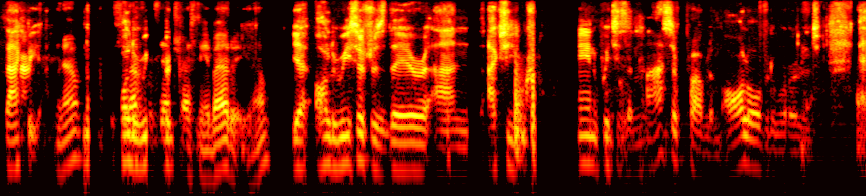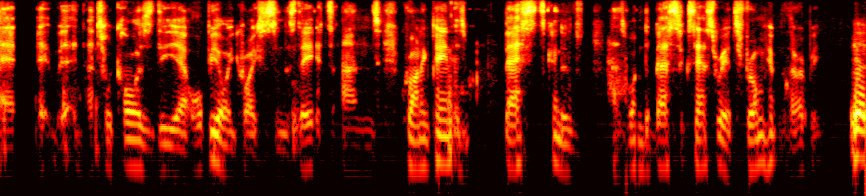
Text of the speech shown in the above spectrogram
Exactly. You know, so all the research, interesting about it. You know. Yeah, all the research is there, and actually pain, which is a massive problem all over the world. Uh, that's what caused the uh, opioid crisis in the states. And chronic pain is best kind of has one of the best success rates from hypnotherapy. Yeah,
